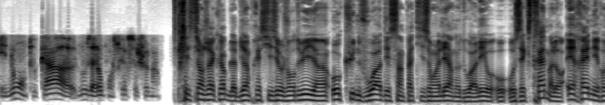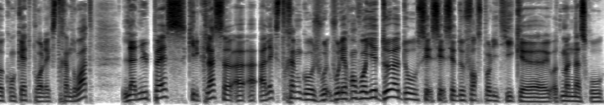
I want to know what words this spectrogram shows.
et nous, en tout cas, euh, nous allons construire ce chemin. Christian Jacob l'a bien précisé aujourd'hui, hein, aucune voix des sympathisants LR ne doit aller aux, extrêmes. Alors RN et Reconquête pour l'extrême droite, la NUPES qu'il classe à, l'extrême gauche. Vous, les renvoyez deux à dos, ces, deux forces politiques, euh, Othman Nasrou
